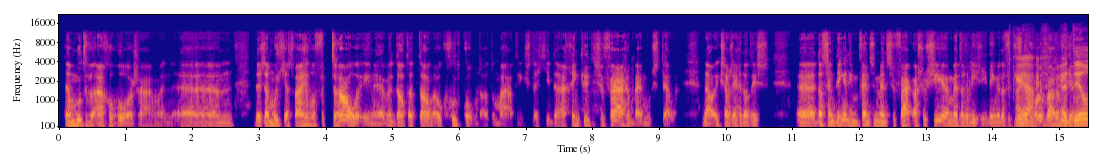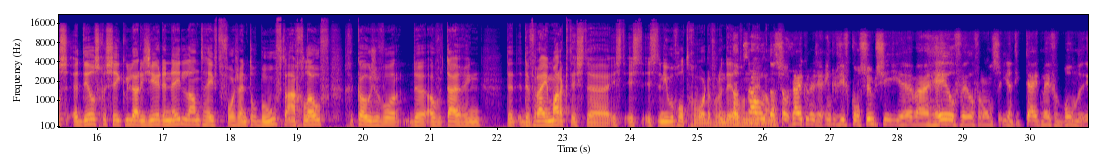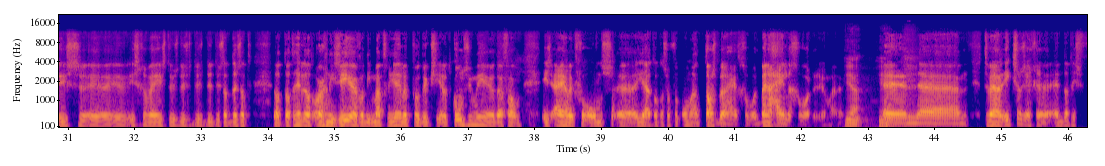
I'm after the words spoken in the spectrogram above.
Daar moeten we aan gehoorzamen. Ehm, dus daar moet je als het ware heel veel vertrouwen in hebben dat het dan ook goed komt automatisch. Dat je daar geen kritische vragen bij moet stellen. Nou, ik zou zeggen dat is, uh, dat zijn dingen die mensen, mensen vaak associëren met de religie. Ik denk met een verkeerde ah, van religie. Het deels, het deels geseculariseerde Nederland heeft voor zijn toch behoefte aan geloof gekozen voor de overtuiging de, de vrije markt is de, is, is, is de nieuwe god geworden voor een deel van de zou, Nederlanders. Dat zou je kunnen zeggen. Inclusief consumptie, waar heel veel van onze identiteit mee verbonden is, uh, is geweest. Dus, dus, dus, dus, dat, dus dat, dat, dat, hele, dat organiseren van die materiële productie en het consumeren daarvan is eigenlijk voor ons uh, ja, tot een soort van onaantastbaarheid geworden. Bijna heilig geworden, zeg maar. Ja, ja. En uh, terwijl ik zou zeggen, en dat is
